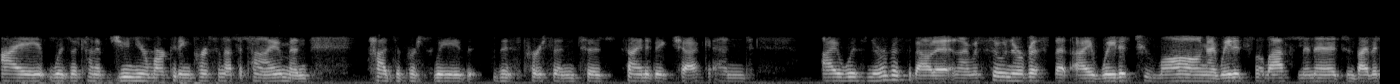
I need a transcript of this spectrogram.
I was a kind of junior marketing person at the time, and had to persuade this person to sign a big check and I was nervous about it and I was so nervous that I waited too long. I waited to the last minute and by the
